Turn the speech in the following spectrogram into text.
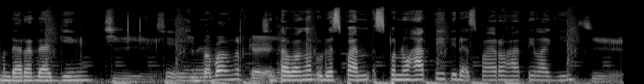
mendarah daging. Ci, Ci, cinta banget kayaknya. Cinta banget udah sepan- sepenuh hati tidak separuh hati lagi. Ci.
